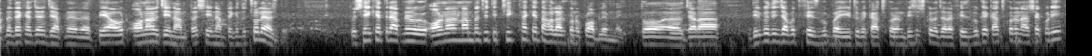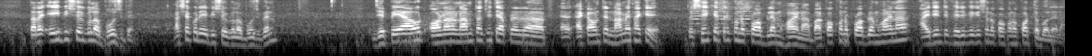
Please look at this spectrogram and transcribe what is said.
আপনি দেখা যায় যে আপনার পে আউট অনার যে নামটা, সেই নামটা কিন্তু চলে আসবে। তো সেই ক্ষেত্রে আপনার অনার নামটা যদি ঠিক থাকে, তাহলে আর কোনো প্রবলেম নেই। তো যারা দীর্ঘদিন যাবৎ ফেসবুক বা ইউটিউবে কাজ করেন। বিশেষ করে যারা ফেসবুকে কাজ করেন, আশা করি তারা এই বিষয়গুলো বুঝবেন। আশা করি এই বিষয়গুলো বুঝবেন। যে পে আউট অনার নামটা যদি আপনার অ্যাকাউন্টের নামে থাকে, তো সেই ক্ষেত্রে কোনো প্রবলেম হয় না বা কখনো প্রবলেম হয় না আইডেন্টি ভেরিফিকেশনও কখনো করতে বলে না।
